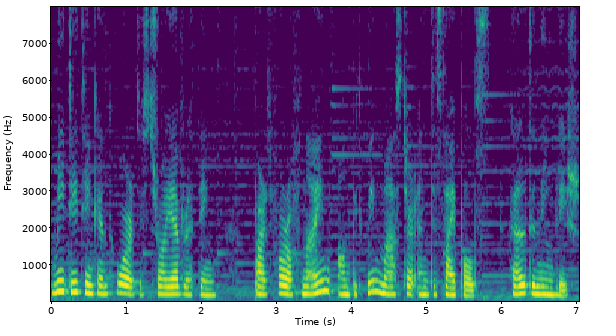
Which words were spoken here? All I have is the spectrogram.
Meat Eating and War Destroy Everything, Part 4 of 9 on Between Master and Disciples, held in English.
